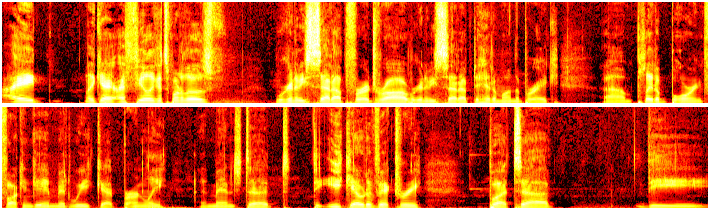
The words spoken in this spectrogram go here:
I like I, I feel like it's one of those we're gonna be set up for a draw. We're gonna be set up to hit them on the break. Um, played a boring fucking game midweek at Burnley and managed to to eke out a victory, but. Uh, the,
